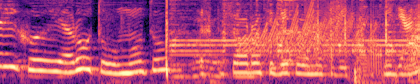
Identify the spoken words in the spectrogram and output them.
سيريكو روتو وموتو اختصار روتي بيتو وموتي بيتو أكيد يعني؟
